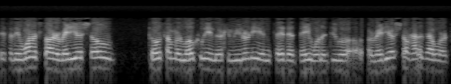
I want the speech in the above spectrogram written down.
if they want to start a radio show, go somewhere locally in their community and say that they want to do a, a radio show? How does that work?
